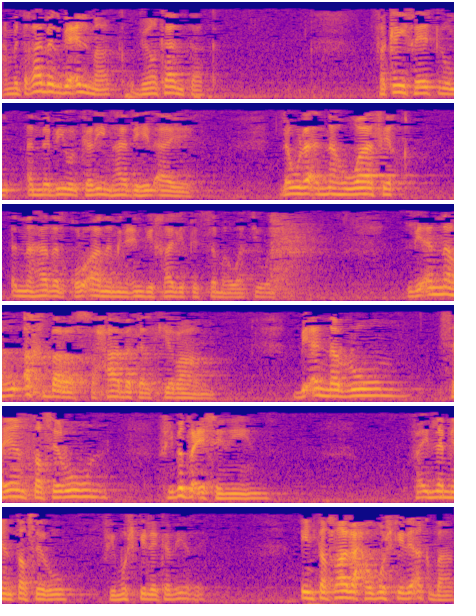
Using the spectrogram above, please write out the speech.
عم تغامر بعلمك وبمكانتك. فكيف يتلو النبي الكريم هذه الآية؟ لولا أنه واثق أن هذا القرآن من عند خالق السماوات والأرض. لأنه أخبر الصحابة الكرام بأن الروم سينتصرون في بضع سنين فإن لم ينتصروا في مشكلة كبيرة. إن تصالحوا مشكلة أكبر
